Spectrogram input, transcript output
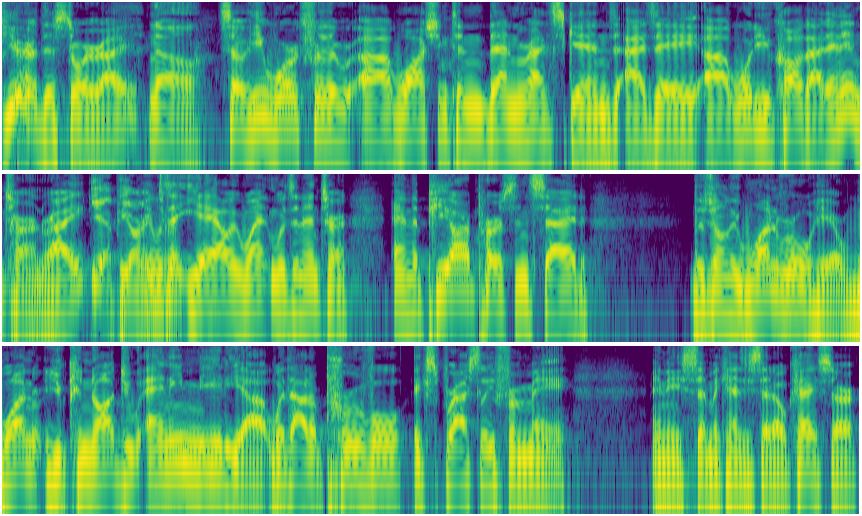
you heard this story, right? No. So he worked for the uh, Washington then Redskins as a uh, what do you call that? An intern, right? Yeah, PR intern. He was at Yale. He went and was an intern, and the PR person said, "There's only one rule here. One, you cannot do any media without approval expressly from me." And he said, Mackenzie said, "Okay, sir."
